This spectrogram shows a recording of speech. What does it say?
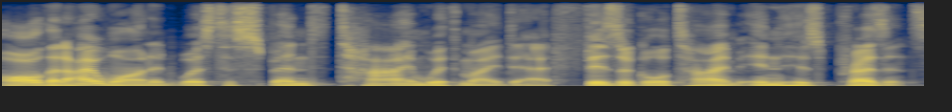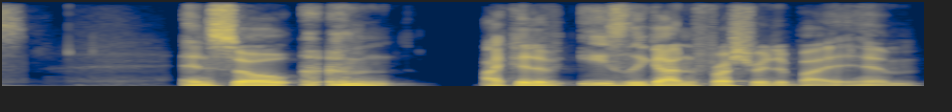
all that I wanted was to spend time with my dad, physical time in his presence. And so I could have easily gotten frustrated by him,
